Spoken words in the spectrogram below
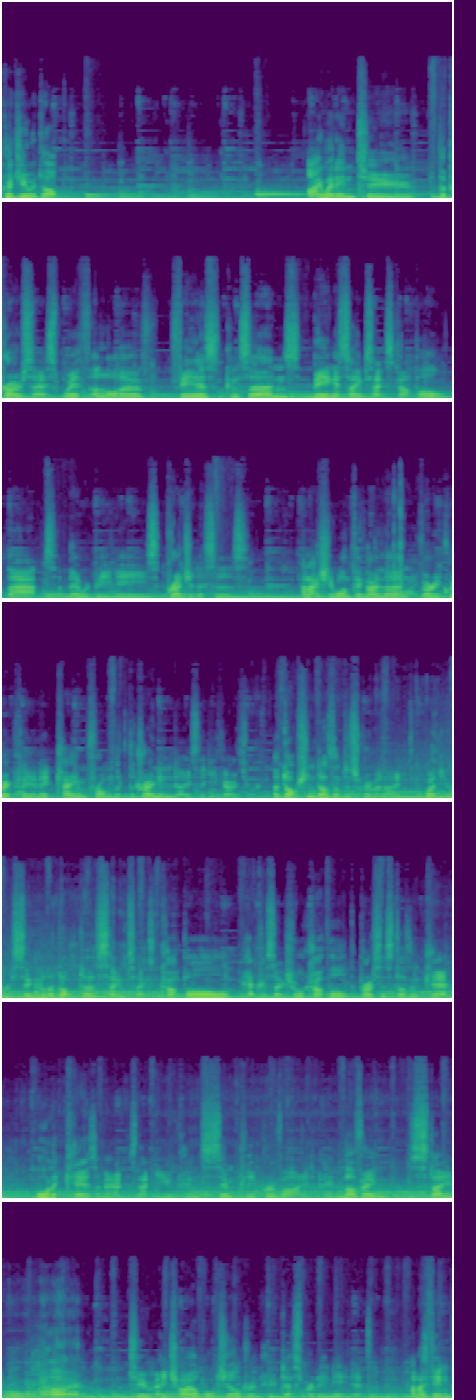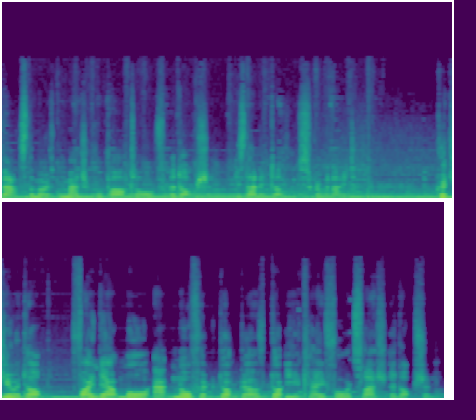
Could you adopt? I went into the process with a lot of fears, concerns, being a same sex couple, that there would be these prejudices. And actually, one thing I learned very quickly, and it came from the, the, training days that you go through adoption doesn't discriminate. Whether you're a single adopter, same sex couple, heterosexual couple, the process doesn't care. All it cares about is that you can simply provide a loving, stable home to a child or children who desperately need it. And I think that's the most magical part of adoption, is that it doesn't discriminate. Could you adopt? Find out more at norfolk.gov.uk forward slash adoption.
